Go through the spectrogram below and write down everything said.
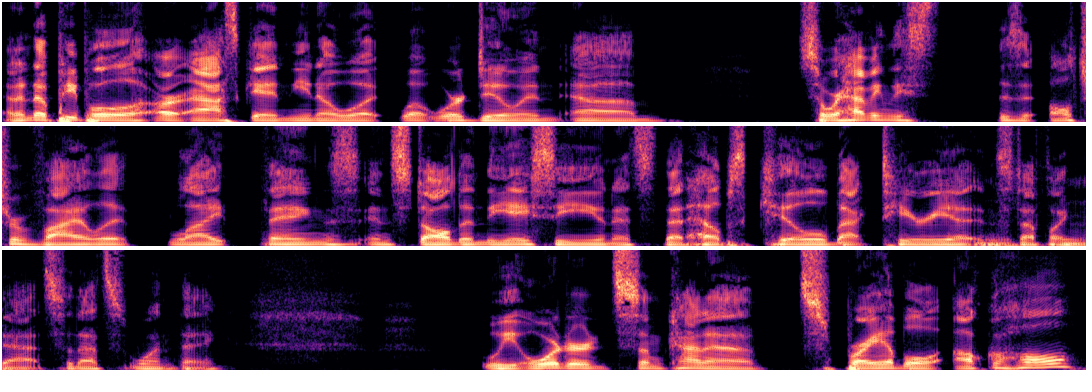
and I know people are asking, you know, what what we're doing. Um, so we're having these is it ultraviolet light things installed in the AC units that helps kill bacteria and stuff like that. So that's one thing we ordered some kind of sprayable alcohol.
